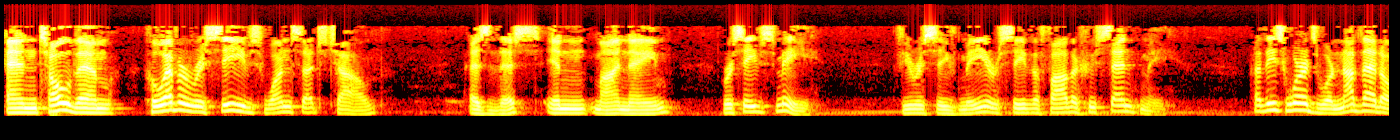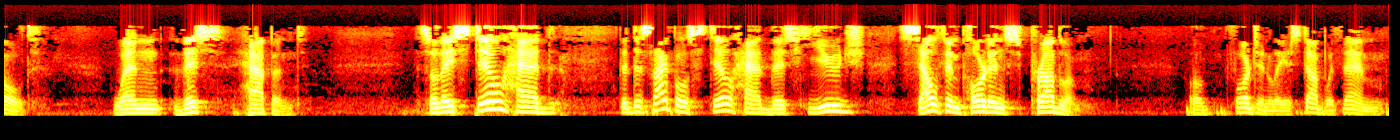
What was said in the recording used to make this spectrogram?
and told them, Whoever receives one such child as this in my name receives me. If you receive me, you receive the Father who sent me. Now, these words were not that old when this happened. So they still had, the disciples still had this huge self importance problem. Well, fortunately, it stopped with them.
